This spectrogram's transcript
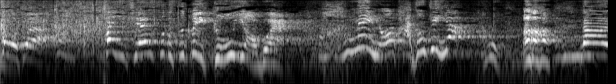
跟我说呀，他以前是不是被狗咬过？哎？没有，他就这样。啊，那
